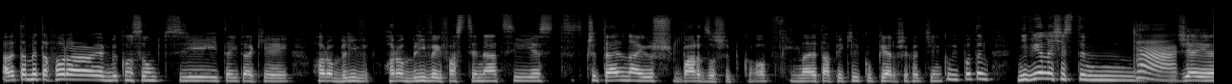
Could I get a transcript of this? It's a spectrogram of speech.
ale ta metafora jakby konsumpcji i tej takiej chorobliw, chorobliwej fascynacji jest czytelna już bardzo szybko, na etapie kilku pierwszych odcinków i potem niewiele się z tym Tak. dzieje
